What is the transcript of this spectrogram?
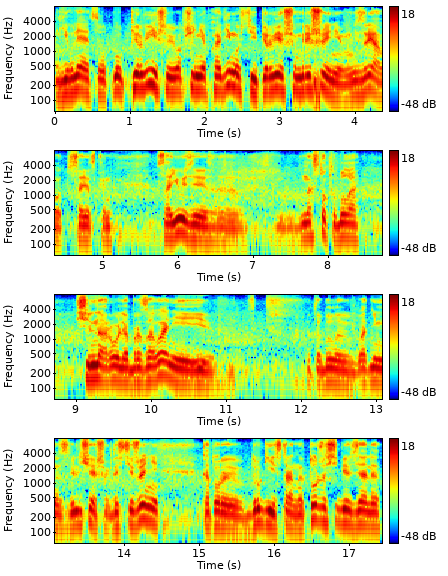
является вот, ну, первейшей вообще необходимостью и первейшим решением. Не зря вот в Советском Союзе э, настолько была сильна роль образования, и это было одним из величайших достижений, которые другие страны тоже себе взяли.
